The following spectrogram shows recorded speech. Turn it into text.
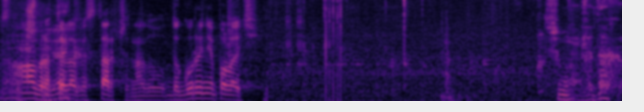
Dobra, szpilek? tyle wystarczy, dół, do góry nie poleci. Trzymaj wydech.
